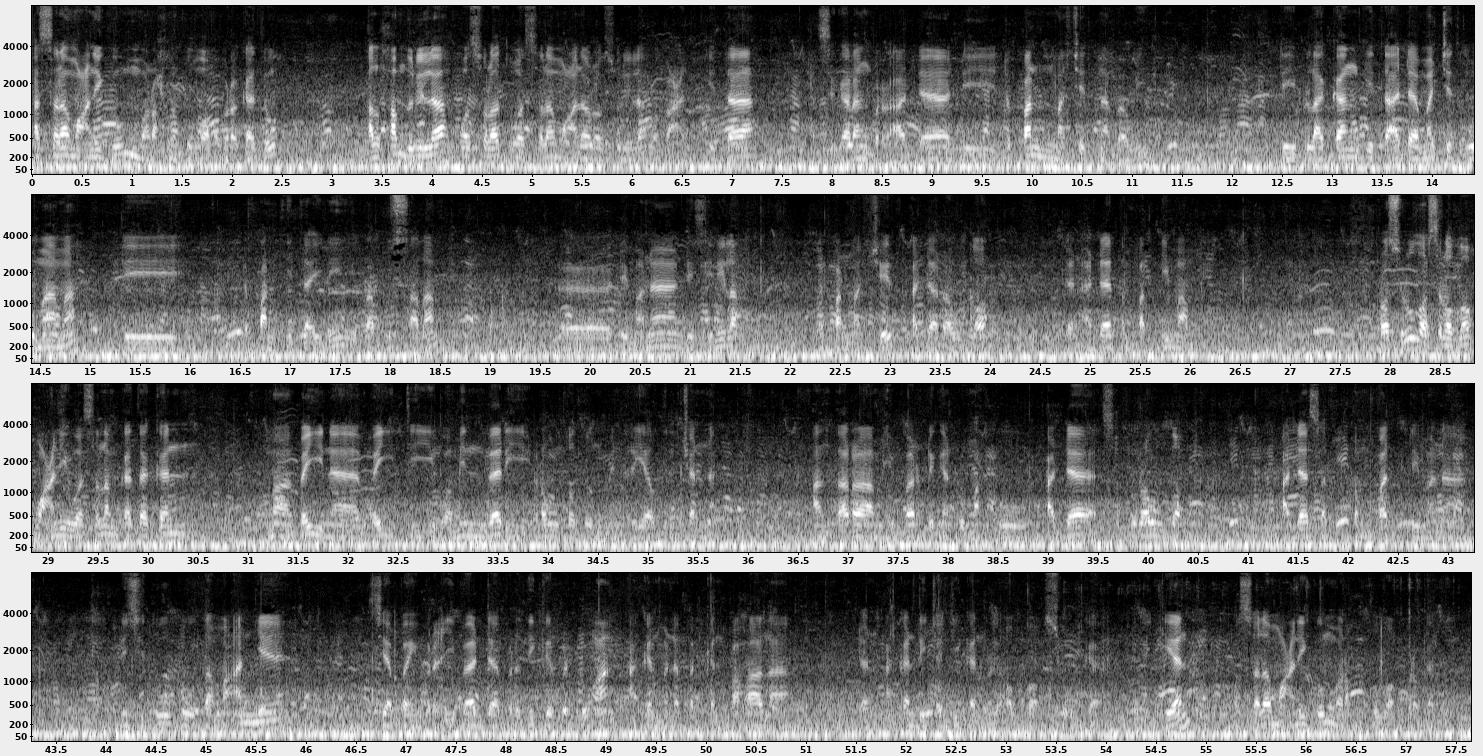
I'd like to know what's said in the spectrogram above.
Assalamualaikum warahmatullahi wabarakatuh. Alhamdulillah wassalatu wassalamu ala Rasulillah. Kita sekarang berada di depan Masjid Nabawi. Di belakang kita ada Masjid Umamah. Di depan kita ini Babus Salam. Eh, di mana di sinilah depan masjid ada raudhah dan ada tempat imam. Rasulullah sallallahu alaihi wasallam katakan ma baina baiti wa minbari rawdatun min riyadil jannah. Antara mimbar dengan rumahku ada satu raudhah. Ada satu tempat di mana di situ keutamaannya siapa yang beribadah, berzikir, berdoa akan mendapatkan pahala dan akan dijanjikan oleh Allah surga. Demikian. Wassalamualaikum warahmatullahi wabarakatuh.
